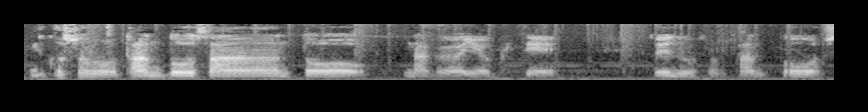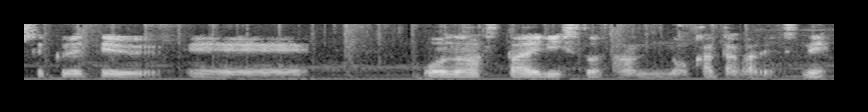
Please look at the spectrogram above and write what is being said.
結構その担当さんと仲が良くて、というのもその担当してくれてる、えー、オーナースタイリストさんの方がですね、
